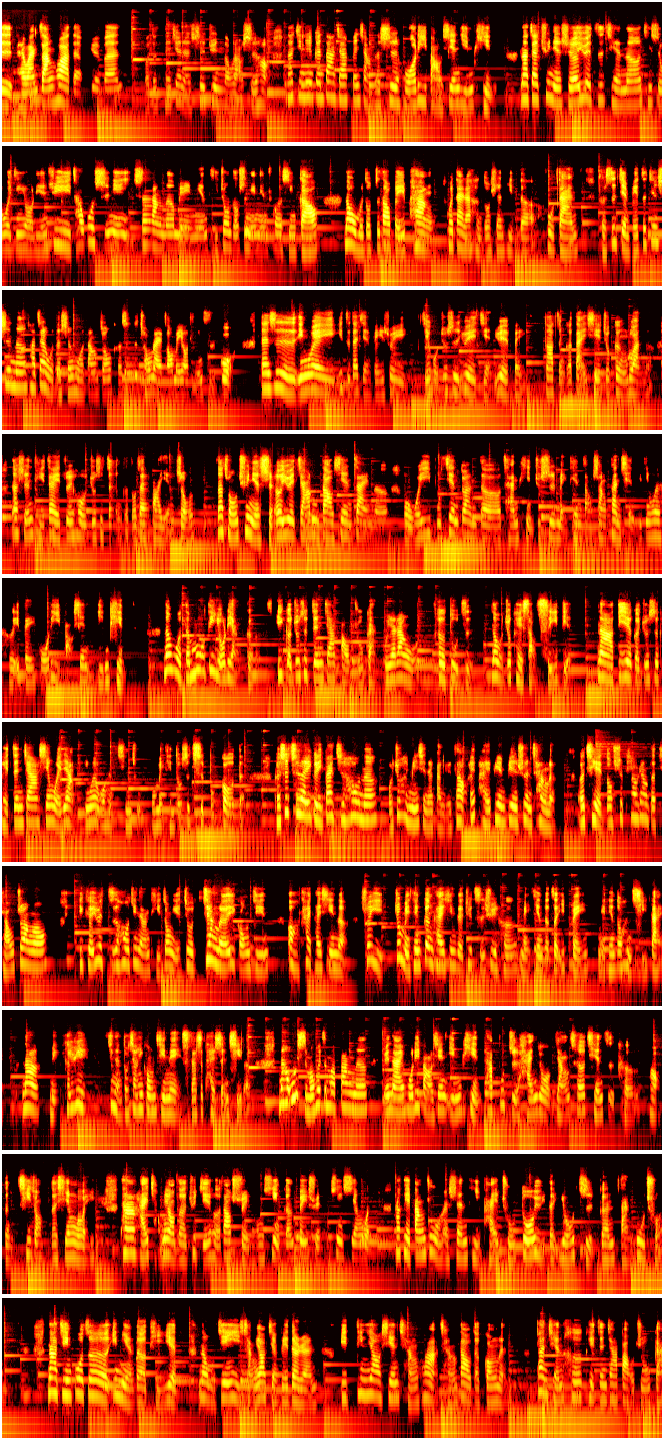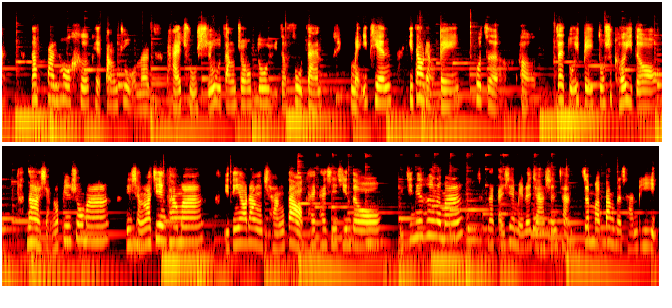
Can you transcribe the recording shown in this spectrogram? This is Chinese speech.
是台湾彰化的月芬，我的推荐人是俊龙老师哈。那今天跟大家分享的是活力保鲜饮品。那在去年十二月之前呢，其实我已经有连续超过十年以上呢，每年体重都是年年创新高。那我们都知道肥胖会带来很多身体的负担，可是减肥这件事呢，它在我的生活当中可是从来都没有停止过。但是因为一直在减肥，所以结果就是越减越肥，那整个代谢就更乱了。那身体在最后就是整个都在发炎中。那从去年十二月加入到现在呢，我唯一不间断的产品就是每天早上饭前一定会喝一杯活力保鲜饮品。那我的目的有两个，一个就是增加饱足感，不要让我饿肚子，那我就可以少吃一点。那第二个就是可以增加纤维量，因为我很清楚我每天都是吃不够的。可是吃了一个礼拜之后呢，我就很明显的感觉到，哎，排便变顺畅了，而且都是漂亮的条状哦。一个月之后，竟然体重也就降了一公斤哦，太开心了！所以就每天更开心的去持续喝每天的这一杯，每天都很期待。那每个月。竟然都降一公斤呢，实在是太神奇了。那为什么会这么棒呢？原来活力保鲜饮品它不只含有洋车前子壳好等七种的纤维，它还巧妙的去结合到水溶性跟非水溶性纤维，它可以帮助我们身体排除多余的油脂跟胆固醇。那经过这一年的体验，那我建议想要减肥的人一定要先强化肠道的功能，饭前喝可以增加饱足感。那饭后喝可以帮助我们排除食物当中多余的负担，每一天一到两杯，或者呃再多一杯都是可以的哦。那想要变瘦吗？你想要健康吗？一定要让肠道开开心心的哦。你今天喝了吗？那感谢美乐家生产这么棒的产品。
